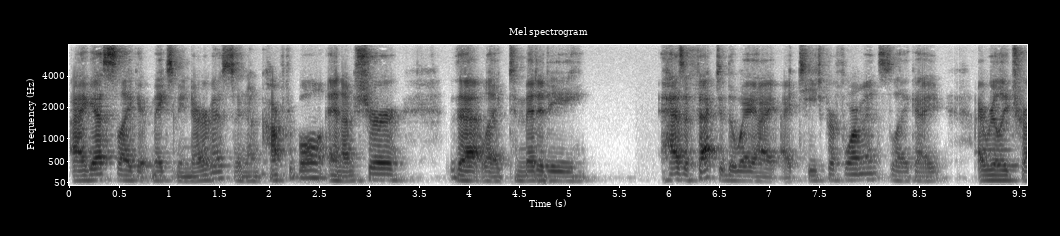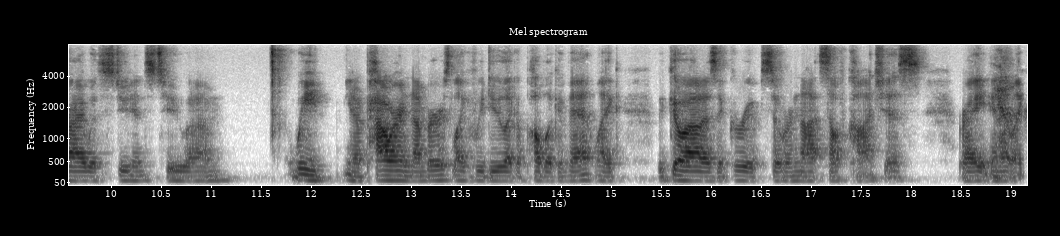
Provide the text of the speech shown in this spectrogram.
I guess like it makes me nervous and uncomfortable, and I'm sure that like timidity has affected the way I, I teach performance. Like I, I really try with students to, um, we, you know, power in numbers. Like if we do like a public event, like we go out as a group, so we're not self-conscious, right? And it like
